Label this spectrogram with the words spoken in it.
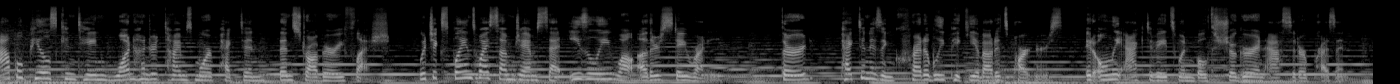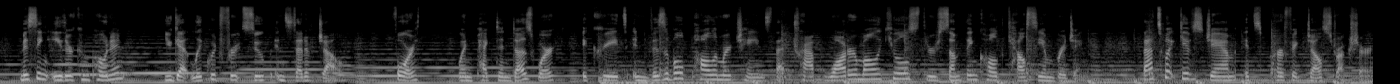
Apple peels contain 100 times more pectin than strawberry flesh, which explains why some jams set easily while others stay runny. Third, pectin is incredibly picky about its partners. It only activates when both sugar and acid are present. Missing either component, you get liquid fruit soup instead of gel. Fourth, when pectin does work, it creates invisible polymer chains that trap water molecules through something called calcium bridging. That's what gives jam its perfect gel structure.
